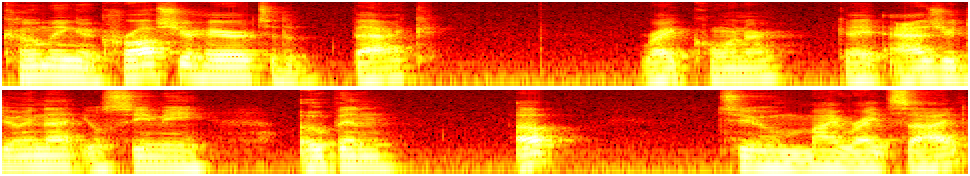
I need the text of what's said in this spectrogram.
combing across your hair to the back right corner. Okay, as you're doing that, you'll see me open up to my right side.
